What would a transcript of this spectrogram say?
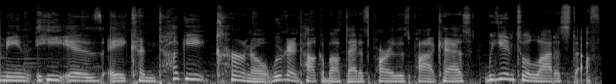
I mean, he is a Kentucky colonel. We're going to talk about that as part of this podcast. We get into a lot of stuff.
